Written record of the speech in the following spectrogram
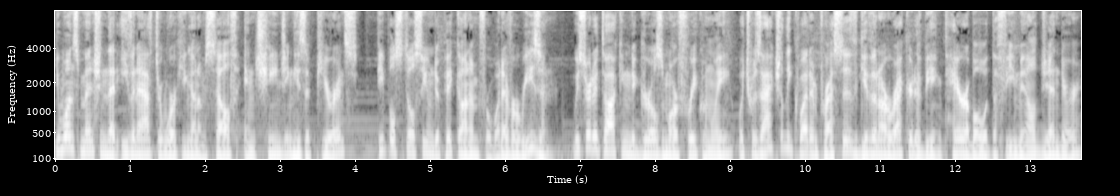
He once mentioned that even after working on himself and changing his appearance, people still seemed to pick on him for whatever reason. We started talking to girls more frequently, which was actually quite impressive given our record of being terrible with the female gender.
